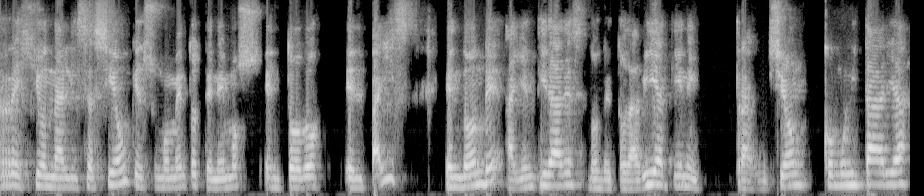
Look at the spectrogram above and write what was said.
regionalización que en su momento tenemos en todo el país, en donde hay entidades donde todavía tienen transmisión comunitaria,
